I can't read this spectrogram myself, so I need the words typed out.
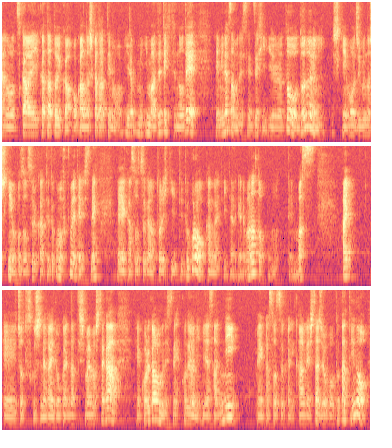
あの使い方というか保管の仕方っていうのも今出てきてるのでえ皆さんもですね、ぜひいろいろとどのように資金を、自分の資金を保存するかっていうところも含めてですね、え仮想通貨の取引っていうところを考えていただければなと思ってます。はい。えー、ちょっと少し長い動画になってしまいましたが、えこれからもですね、このように皆さんに、え仮想通貨に関連した情報とかっていうのを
